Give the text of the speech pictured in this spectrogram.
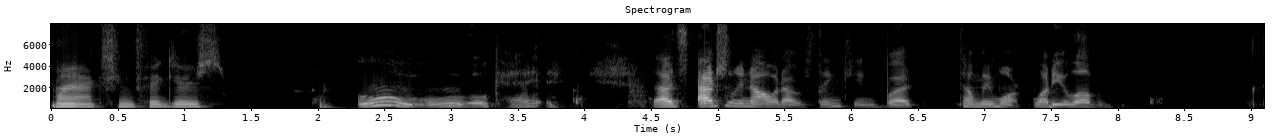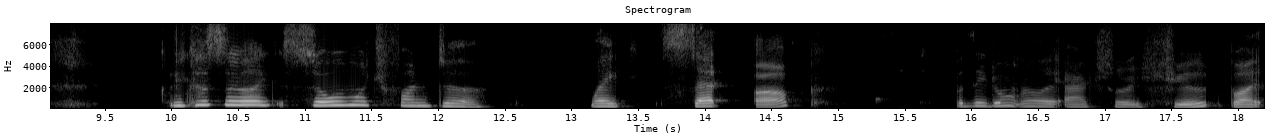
My action figures. Ooh, ooh, okay. That's actually not what I was thinking, but tell me more. Why do you love them? Because they're like so much fun to like set up, but they don't really actually shoot, but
